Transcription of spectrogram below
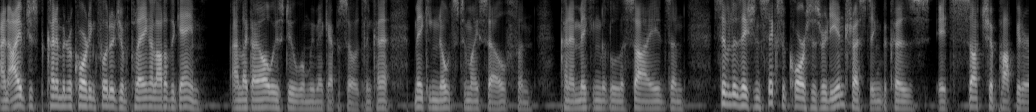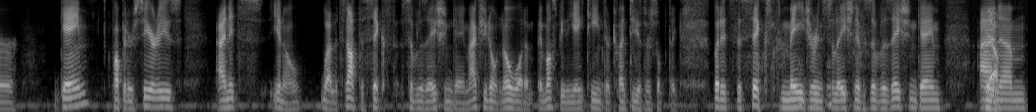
and I've just kind of been recording footage and playing a lot of the game and like I always do when we make episodes, and kind of making notes to myself and kind of making little asides. And Civilization Six, of course, is really interesting because it's such a popular game, popular series, and it's you know well, it's not the sixth Civilization game. I actually don't know what it, it must be the 18th or 20th or something, but it's the sixth major installation of a Civilization game, and yeah. um,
